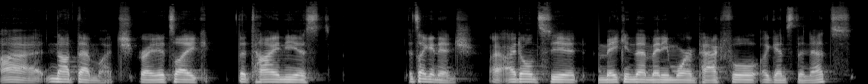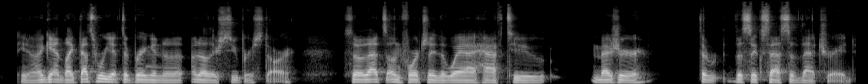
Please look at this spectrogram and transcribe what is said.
Uh, not that much, right? It's like the tiniest it's like an inch. I, I, don't see it making them any more impactful against the Nets. You know, again, like that's where you have to bring in a, another superstar. So that's unfortunately the way I have to measure the the success of that trade.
